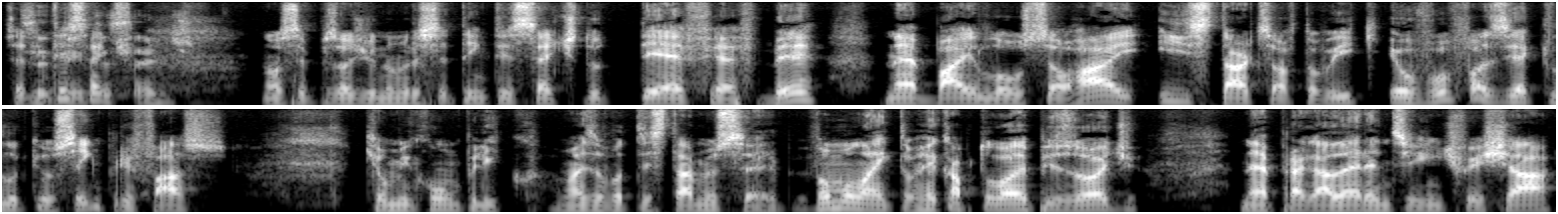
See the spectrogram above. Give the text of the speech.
77. 77. Nosso episódio número 77 do TFFB, né? Buy Low, Sell High e Starts of the Week. Eu vou fazer aquilo que eu sempre faço que eu me complico, mas eu vou testar meu cérebro. Vamos lá então, recapitular o episódio, né, pra galera antes de a gente fechar.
